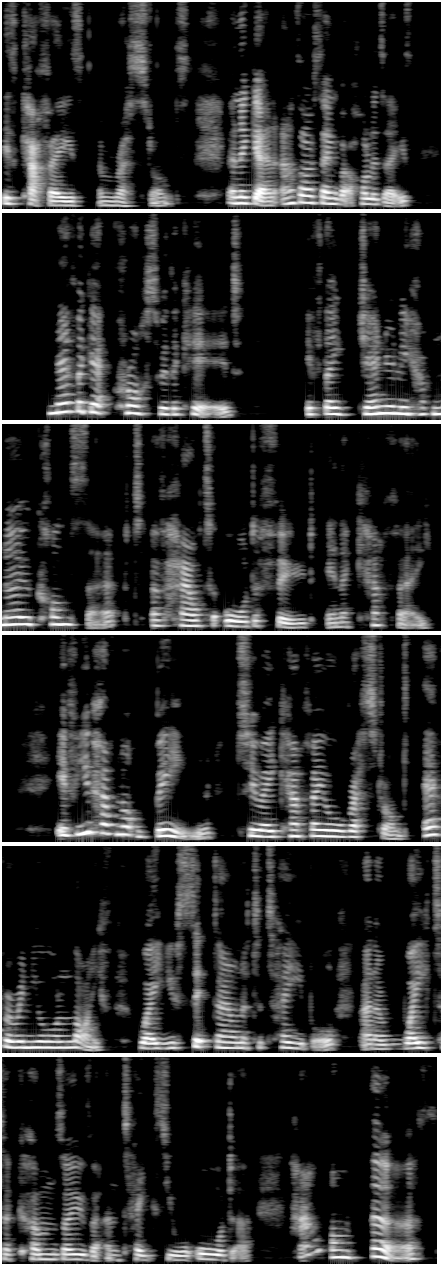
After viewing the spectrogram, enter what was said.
is cafes and restaurants. And again, as I was saying about holidays, never get cross with a kid if they genuinely have no concept of how to order food in a cafe. If you have not been to a cafe or restaurant ever in your life where you sit down at a table and a waiter comes over and takes your order, how on earth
